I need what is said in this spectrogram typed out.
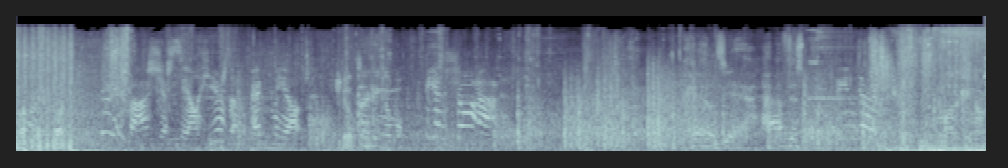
What the fuck? Don't bash yourself. Here's a pick me up. Shield. Taking them. Being shot at. Hells yeah, have this. Being down. Marking up.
